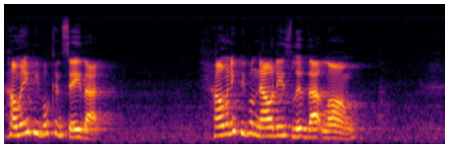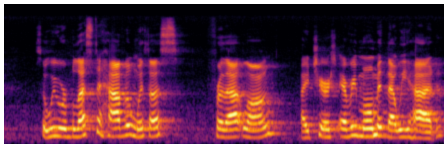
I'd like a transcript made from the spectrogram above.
How many people can say that? How many people nowadays live that long? So we were blessed to have him with us for that long. I cherish every moment that we had.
